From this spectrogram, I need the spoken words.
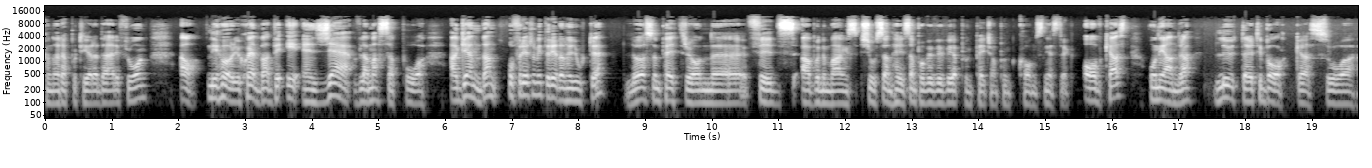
kunna rapportera därifrån. Ja, ni hör ju själva, det är en jävla massa på agendan. Och för er som inte redan har gjort det, lös en Patreon eh, feeds abonnemangs tjosan hejsan på www.patreon.com avkast. Och ni andra, luta er tillbaka så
